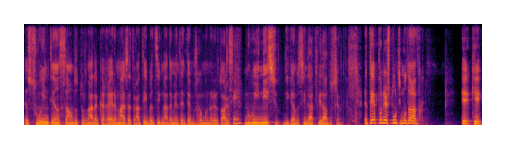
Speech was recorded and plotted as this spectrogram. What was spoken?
a sua intenção de tornar a carreira mais atrativa, designadamente em termos remuneratórios, Sim. no início, digamos assim, da atividade docente. Até por este último dado, é- que,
